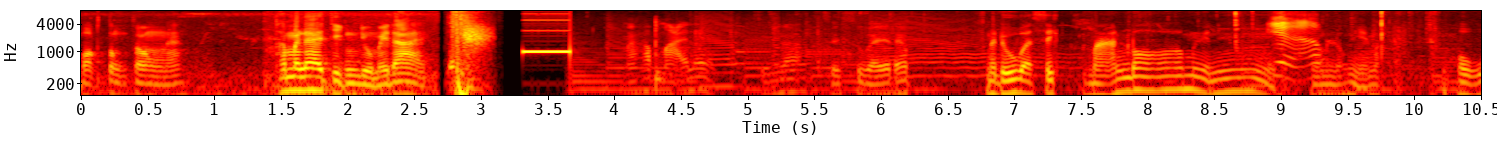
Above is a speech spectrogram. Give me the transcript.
บอกตรงๆนะ ถ้าไม่แน่จริงอยู่ไม่ได้ มาครับหมายเลยถึงแล้วสวยๆครับ มาดูว่าสิหมานบอมือนี่มันลงเงี้ยมาโอ้โห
